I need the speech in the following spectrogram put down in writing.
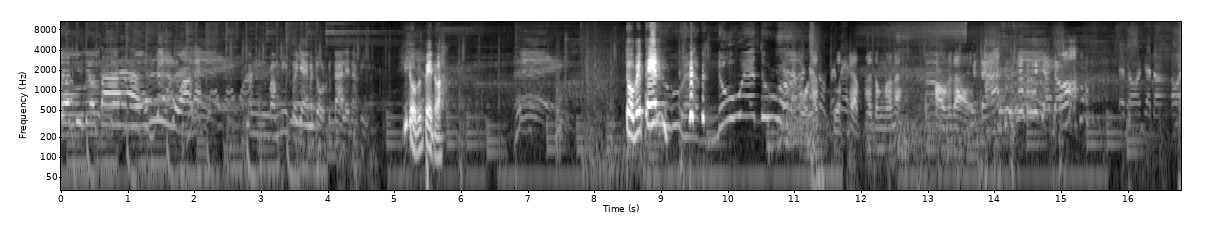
โดนทีเดียวตายอะหัวไงมันมัมมี่ตัวใหญ่มันโดดขึ้นได้เลยนะพี่ พี่โดดไม่เป็นวะโดดไม่เป็นโอ้โหแล้วเสียแผลบเลยตรงนั้นน่ะเข้าไม่ได้เหมือนด้านอย่าดออย่าดอนอย่าดอน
